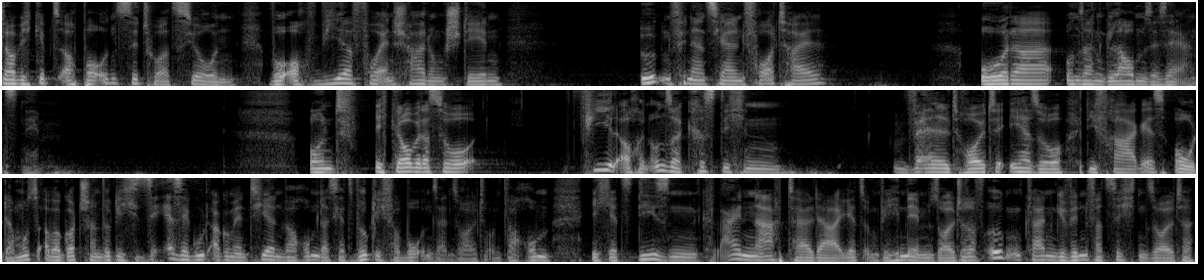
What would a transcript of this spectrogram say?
glaube ich, gibt es auch bei uns Situationen, wo auch wir vor Entscheidungen stehen, irgendeinen finanziellen Vorteil oder unseren Glauben sehr, sehr ernst nehmen. Und ich glaube, dass so viel auch in unserer christlichen Welt heute eher so die Frage ist, oh, da muss aber Gott schon wirklich sehr, sehr gut argumentieren, warum das jetzt wirklich verboten sein sollte und warum ich jetzt diesen kleinen Nachteil da jetzt irgendwie hinnehmen sollte oder auf irgendeinen kleinen Gewinn verzichten sollte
